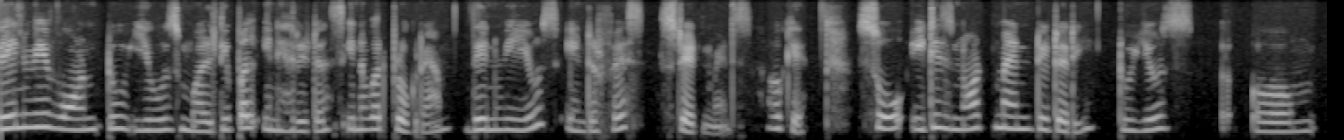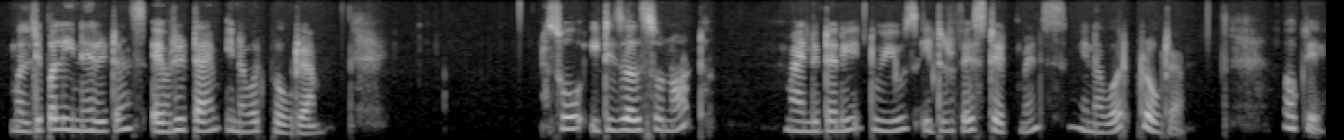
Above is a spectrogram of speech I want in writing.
when we want to use multiple inheritance in our program then we use interface statements. Okay so it is not mandatory to use um, multiple inheritance every time in our program. So it is also not mandatory to use interface statements in our program. Okay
